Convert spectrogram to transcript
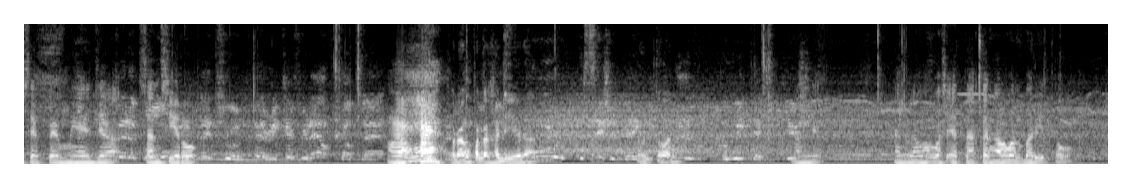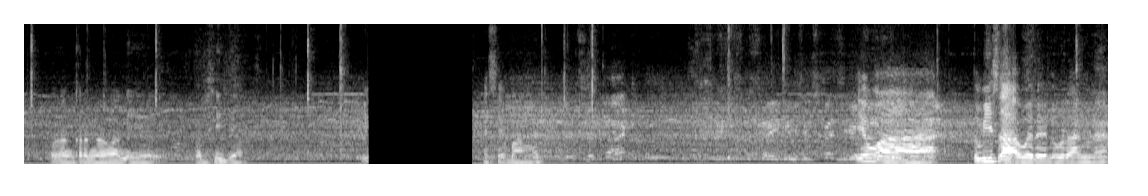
Giuseppe Meazza San Siro. Ah, Orang pernah hadir Nonton. nangge. Lama pas eta keur ngalawan Barito. Orang kerengalan ieu Persija. Ese banget. Was Iya mah tuh bisa meureun urangna.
